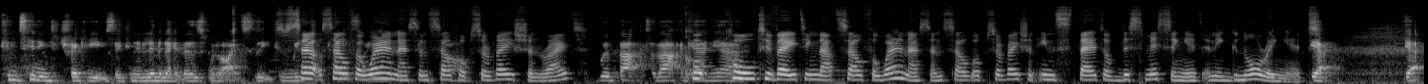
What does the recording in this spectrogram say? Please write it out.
continuing to trigger you so you can eliminate those from your life so that you can Self, self-awareness and self-observation right? We're back to that again yeah. cultivating that self-awareness and self-observation instead of dismissing it and ignoring it. Yeah yeah.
